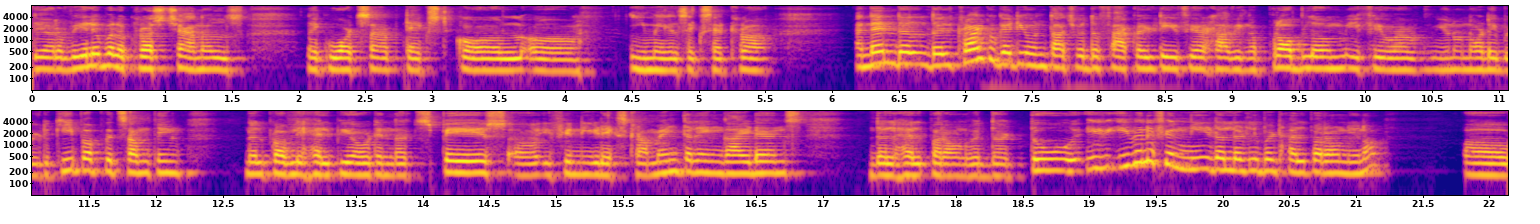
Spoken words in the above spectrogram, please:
they are available across channels like whatsapp text call uh, emails etc and then they'll they'll try to get you in touch with the faculty if you're having a problem if you are you know not able to keep up with something. They'll probably help you out in that space uh, if you need extra mentoring guidance they'll help around with that too. Even if you need a little bit help around you know uh,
